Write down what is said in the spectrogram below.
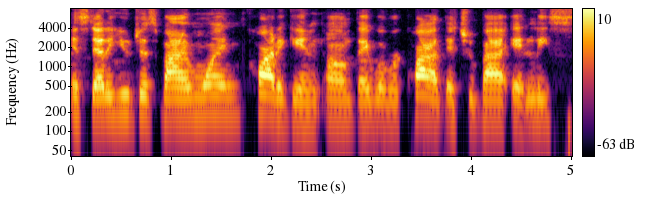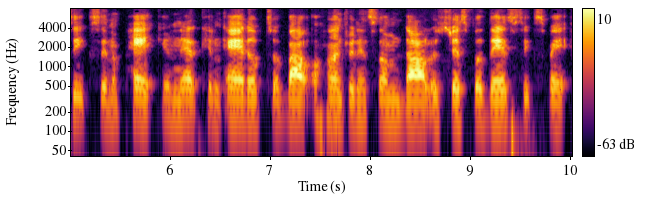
instead of you just buying one cardigan, um, they will require that you buy at least six in a pack, and that can add up to about a hundred and some dollars just for that six pack.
